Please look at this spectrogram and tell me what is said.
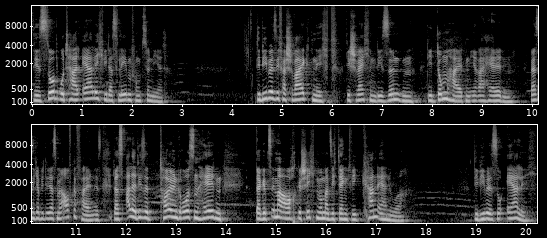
Sie ist so brutal ehrlich, wie das Leben funktioniert. Die Bibel, sie verschweigt nicht die Schwächen, die Sünden, die Dummheiten ihrer Helden. Ich weiß nicht, ob dir das mal aufgefallen ist, dass alle diese tollen großen Helden, da gibt es immer auch Geschichten, wo man sich denkt, wie kann er nur? Die Bibel ist so ehrlich,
